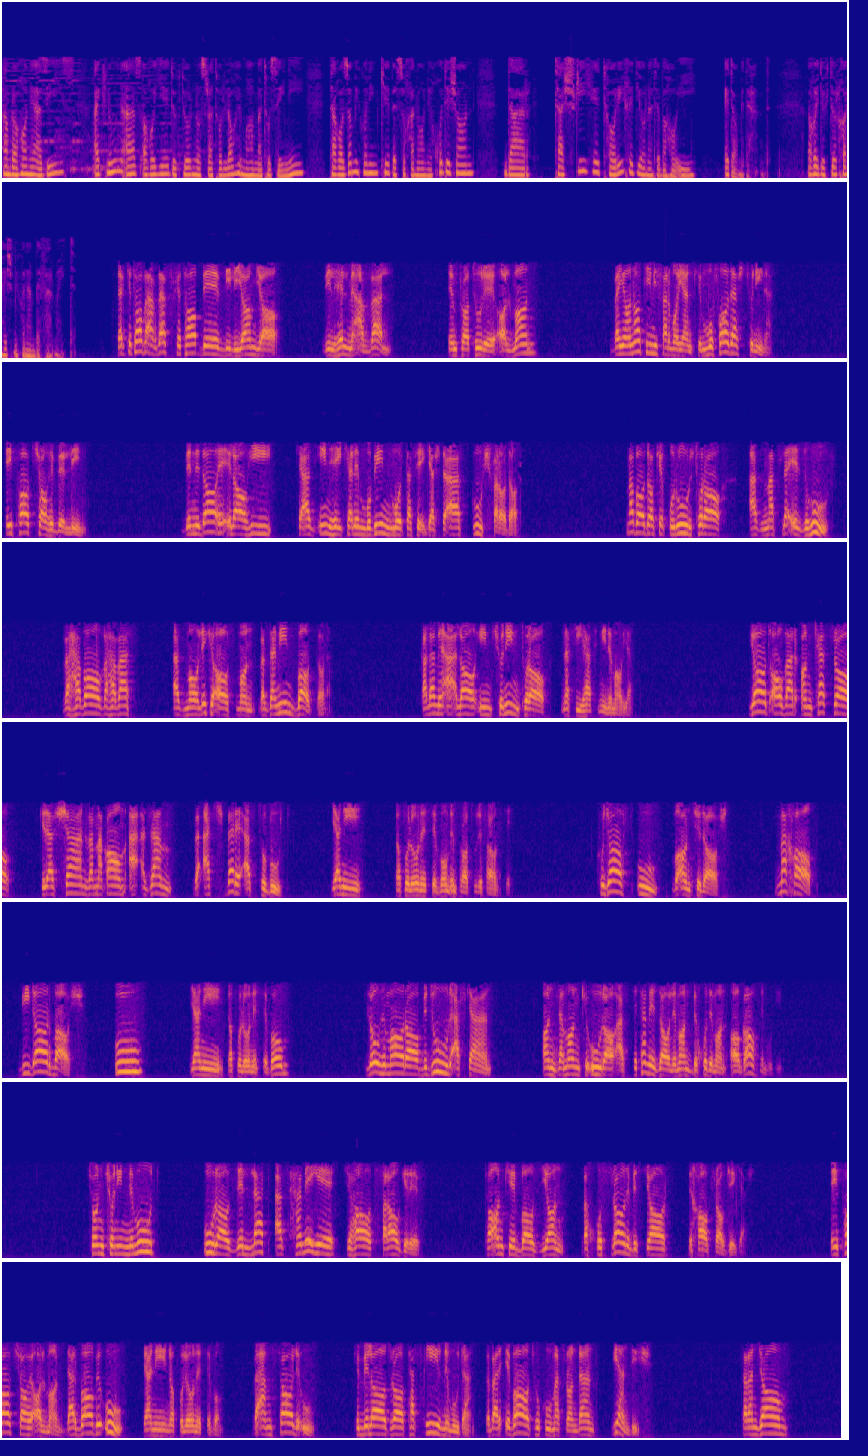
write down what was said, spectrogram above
همراهان عزیز اکنون از آقای دکتر نصرت الله محمد حسینی تقاضا می کنیم که به سخنان خودشان در تشریح تاریخ دیانت بهایی ادامه دهند. آقای دکتر خواهش می کنم بفرمایید. در کتاب اقدس خطاب به ویلیام یا ویلهلم اول امپراتور آلمان بیاناتی میفرمایند که مفادش چنین است ای پادشاه برلین به نداء الهی که از این هیکل مبین مرتفع گشته است گوش فرادار. مبادا که غرور تو را از مطلع ظهور و هوا و هوس از مالک آسمان و زمین باز دارد. قلم اعلا این چنین تو را نصیحت می نماید یاد آور آن کس را که در شن و مقام اعظم و اکبر از تو بود. یعنی ناپولون سوم امپراتور فرانسه. کجاست او و آنچه داشت؟ مخواب بیدار باش. او یعنی ناپولون سوم لوح ما را به دور افکند. آن زمان که او را از ستم ظالمان به خودمان آگاه نمودیم. چون چنین نمود او را ذلت از همه جهات فرا گرفت. تا آنکه بازیان و خسران بسیار به خاک راجع گشت. ای پادشاه آلمان در باب او یعنی ناپولئون سوم و امثال او که بلاد را تسخیر نمودند و بر عباد حکومت راندند بیاندیش سرانجام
